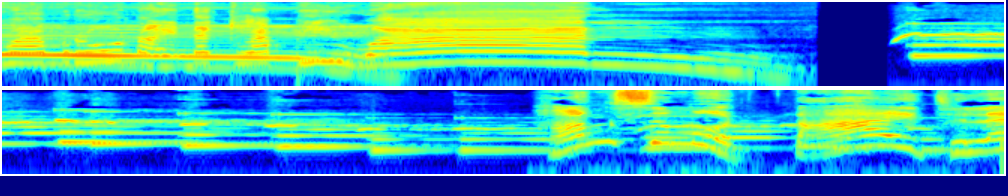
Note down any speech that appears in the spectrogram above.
ความรู้หน่อยนะครับพี่วานห้องสมุดใต้ทะเล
